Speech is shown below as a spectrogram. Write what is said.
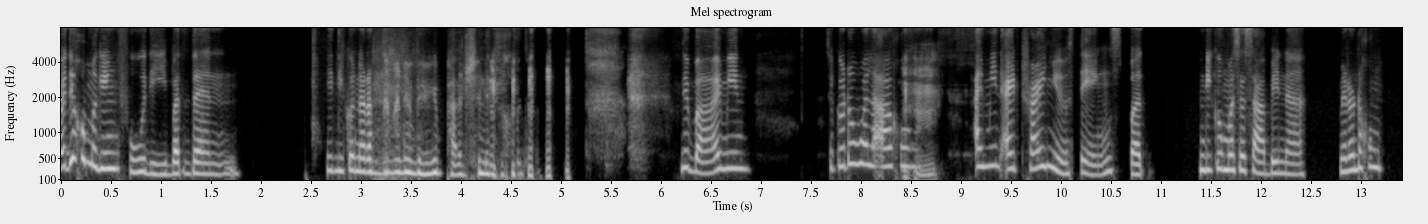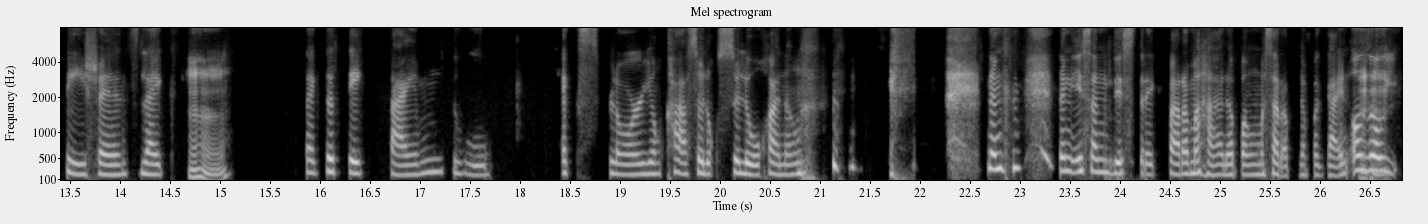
pwede ako maging foodie, but then, hindi ko naramdaman na very passionate ako. 'Di ba? I mean, siguro wala akong, Mhm. I mean, I try new things, but hindi ko masasabi na meron akong patience, like, Mhm. like to take time to explore yung kasulok-sulukan ng ng ng isang district para mahanap ang masarap na pagkain. Although, y-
